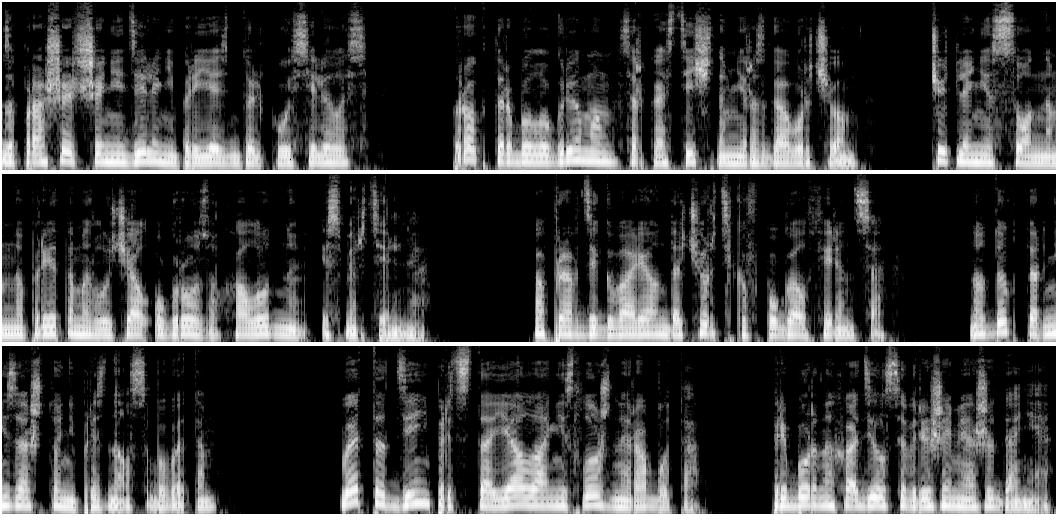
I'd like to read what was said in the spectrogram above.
За прошедшие недели неприязнь только усилилась. Проктор был угрюмым, саркастичным, неразговорчивым, чуть ли не сонным, но при этом излучал угрозу, холодную и смертельную. По правде говоря, он до чертиков пугал Ференса — но доктор ни за что не признался бы в этом. В этот день предстояла несложная работа. Прибор находился в режиме ожидания,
